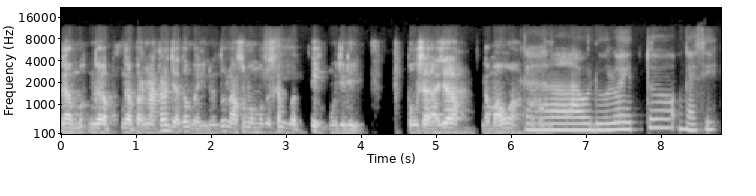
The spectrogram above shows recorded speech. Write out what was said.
nggak nggak nggak pernah kerja tuh Mbak Inun tuh langsung memutuskan buat eh mau jadi pengusaha aja lah nggak mau ah. Kalau dulu itu enggak sih.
